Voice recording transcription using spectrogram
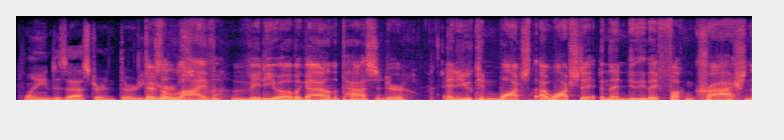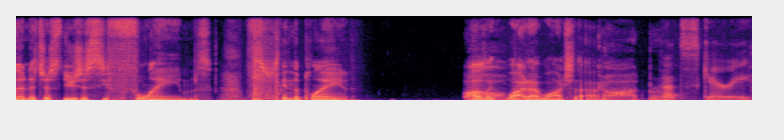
plane disaster in 30 There's years. a live video of a guy on the passenger, and you can watch. I watched it, and then they fucking crash, and then it's just you just see flames in the plane. I was like, oh why did I watch that? God, bro. That's scary.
